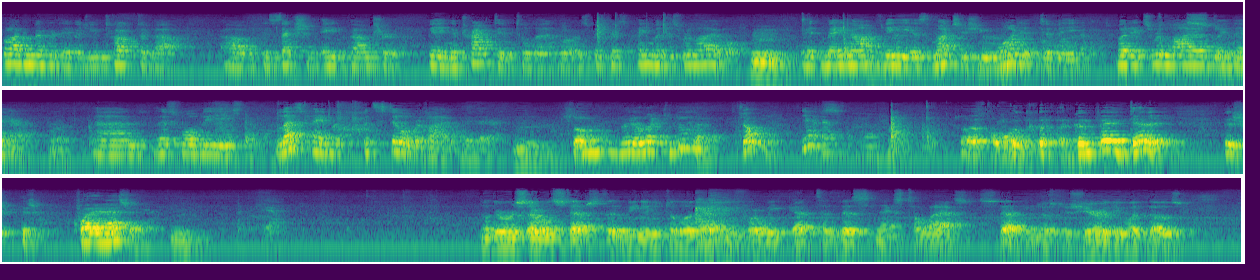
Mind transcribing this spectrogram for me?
Well, I remember, David, you talked about uh, the Section 8 voucher being attractive to landlords because payment is reliable. Hmm. It may not be as much as you want it to be, but it's reliably there. Right. And this will be less payment, but still reliably there. Mhm. Some may elect to do that. Sure, yes. So a, a good paying tenant is, is quite an asset. Mhm. Yeah. Well, there were several steps that we needed to look at before we got to this next to last step, and just to share with you what those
